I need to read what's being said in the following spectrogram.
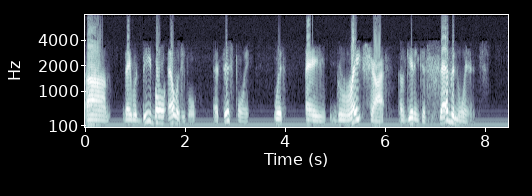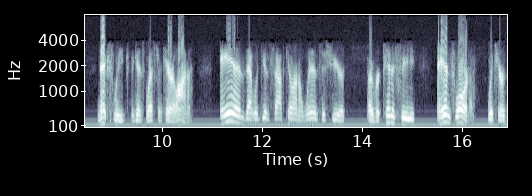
Um, they would be bowl eligible at this point with a great shot of getting to seven wins next week against Western Carolina, and that would give South Carolina wins this year over Tennessee and Florida, which are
